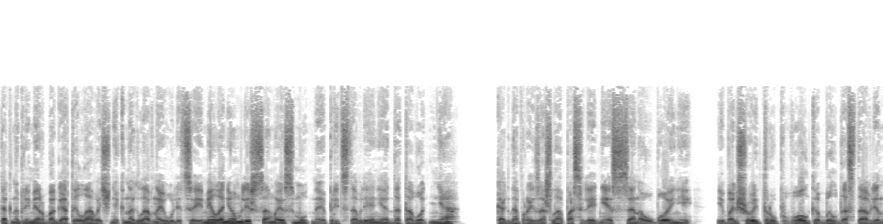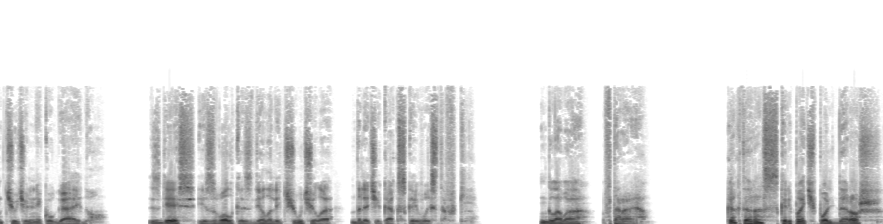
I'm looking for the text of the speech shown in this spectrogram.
Так, например, богатый лавочник на главной улице имел о нем лишь самое смутное представление до того дня, когда произошла последняя сцена убойни, и большой труп волка был доставлен чучельнику Гайду. Здесь из волка сделали чучело для чикагской выставки. Глава вторая. Как-то раз скрипач Поль Дерош,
